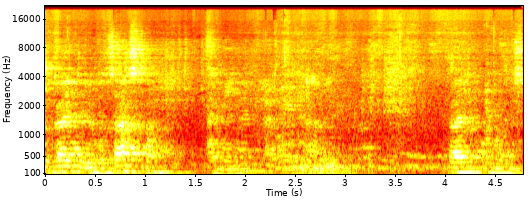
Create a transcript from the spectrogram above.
Шукайте його царства. Амінь. Амінь. Давайте помолимося.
